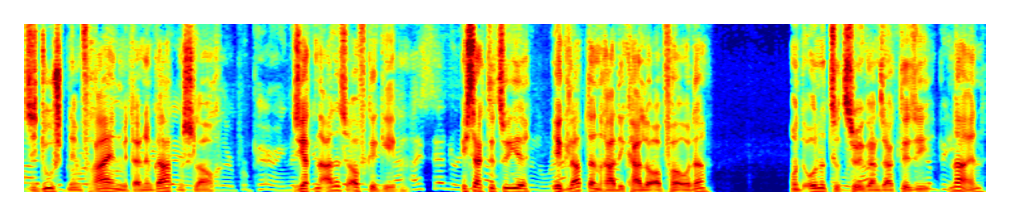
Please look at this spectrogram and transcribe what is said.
Sie duschten im Freien mit einem Gartenschlauch. Sie hatten alles aufgegeben. Ich sagte zu ihr, ihr glaubt an radikale Opfer, oder? Und ohne zu zögern sagte sie, nein,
